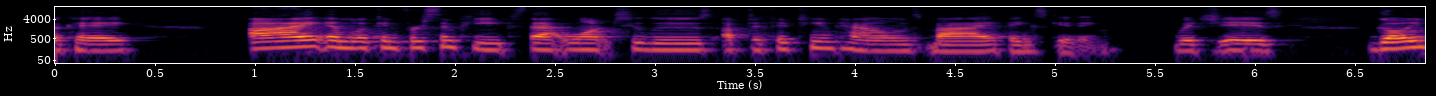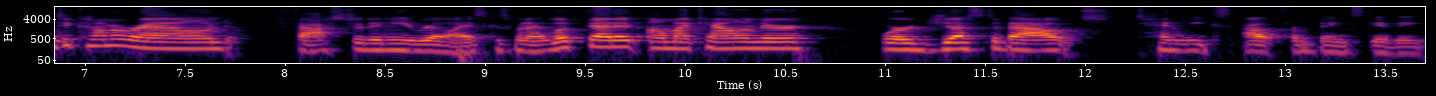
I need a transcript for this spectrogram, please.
Okay. I am looking for some peeps that want to lose up to 15 pounds by Thanksgiving, which is going to come around faster than you realize. Because when I looked at it on my calendar, we're just about 10 weeks out from Thanksgiving,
